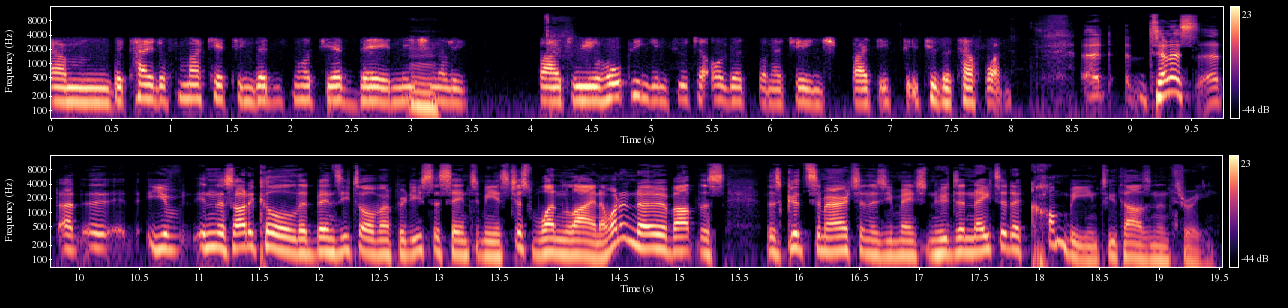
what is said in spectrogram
um, the kind of marketing that is not yet there nationally. But we're hoping in future all that's going to change, but it, it is a tough one. Uh, tell us, uh, uh, uh, you've in this article that Benzito, my producer, sent to me. It's just one line. I want to know about this this good Samaritan, as you mentioned, who donated a combi in 2003.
